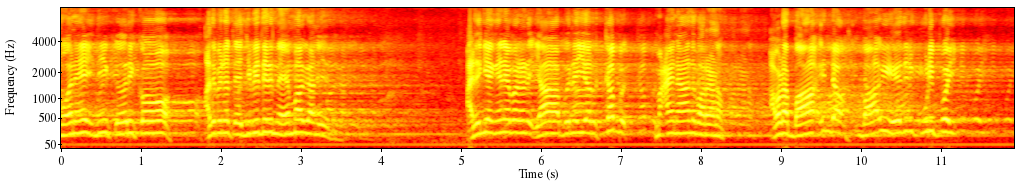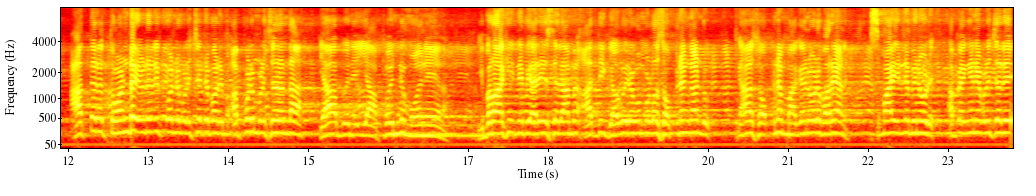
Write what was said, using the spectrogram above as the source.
മോനെ ഇതി കേറിക്കോ. അത് പിന്നെ തെജുവീതിൽ നിയമാകാണ് ചെയ്തത്. അല്ലെങ്കിൽ എങ്ങനെയാ പറയണത്? യാ പുനയ്യർക്കബ് മഅന എന്ന് പറയണം. അവിടെ ബാഇന്റെ ബാഹ് ഏതിൽ കൂടിപ്പോയി? അത്തരം തൊണ്ട ഇടറിക്കൊണ്ട് വിളിച്ചിട്ട് പറയും. അപ്പോഴും വിളിച്ചത് എന്താ യാ പുനയ്യ പൊന്നു മോനേന ഇബ്രാഹിം നബി അലൈഹി സ്വലാം അതിഗൗരവമുള്ള സ്വപ്നം കണ്ടു. ആ സ്വപ്നം മകനോട് പറയാണ് ഇസ്മായിൽ നബിനോട്. അപ്പൊ എങ്ങനെ വിളിച്ചത്?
